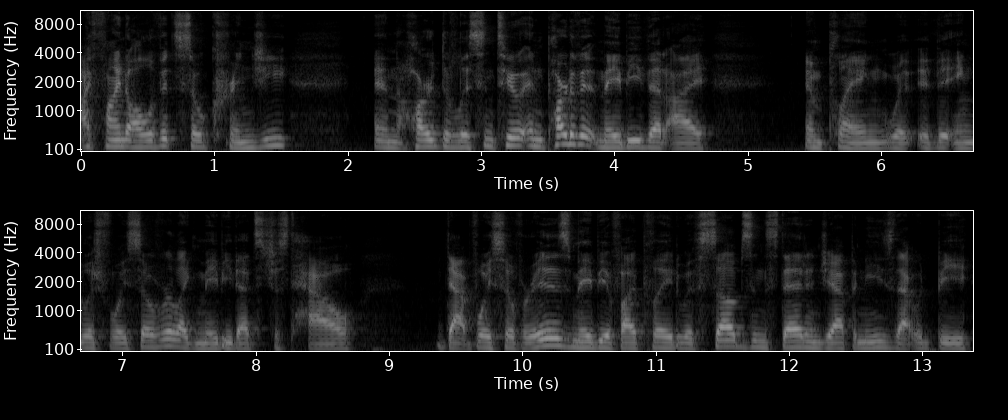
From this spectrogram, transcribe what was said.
I find all of it so cringy and hard to listen to. And part of it may be that I am playing with the English voiceover. Like maybe that's just how that voiceover is. Maybe if I played with subs instead in Japanese, that would be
